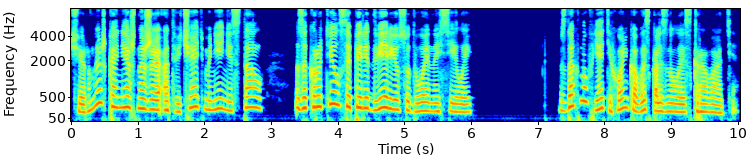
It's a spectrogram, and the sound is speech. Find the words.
Черныш, конечно же, отвечать мне не стал, закрутился перед дверью с удвоенной силой. Вздохнув, я тихонько выскользнула из кровати.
